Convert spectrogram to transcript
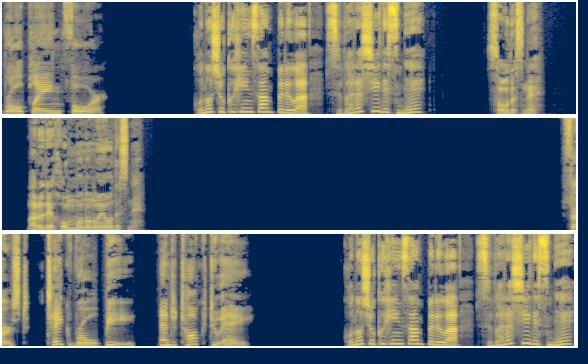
Role-playing 4. この食品サンプルは素晴らしいですね。そうですね。まるで本物のようですね。First, take role B and talk to A. この食品サンプルは素晴らしいですね。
